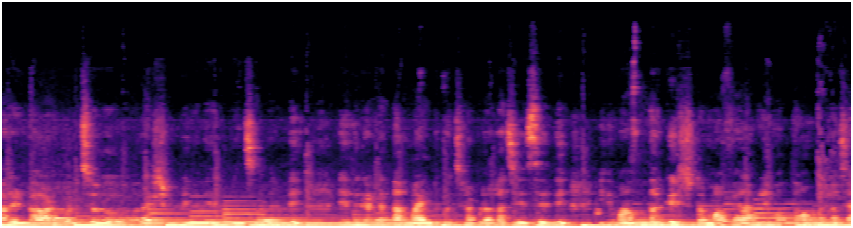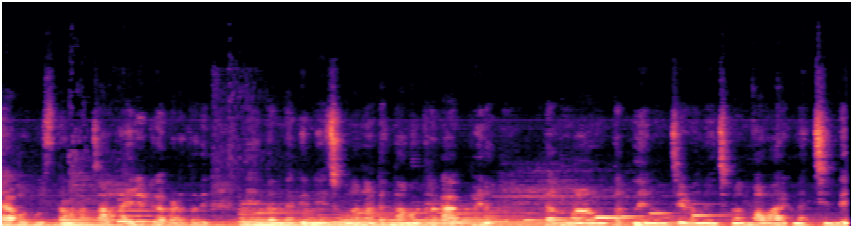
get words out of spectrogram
మా రెండో ఆడపడుచు లక్ష్మి పిండి నేర్పించిందండి. ఎందుకంటే తను మా ఇంటికి వచ్చినప్పుడల్లా చేసేది. ఇది మా అందరికీ ఇష్టం. మా ఫ్యామిలీ మొత్తం అందరిలో చేపల పులుసు నాకు చాలా హైలైట్గా పెడుతుంది. నేను తన దగ్గర నేర్చుకున్నాను. అంటే తనంతా కాకపోయినా మా అంతటి నేను చేయడం నేర్చుకున్నాను. మా వారికి నచ్చింది.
